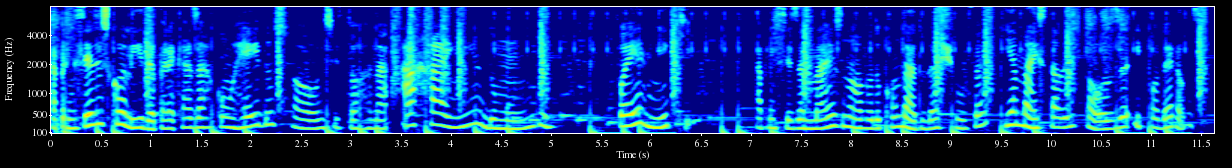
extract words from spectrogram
A princesa escolhida para casar com o rei do sol e se tornar a rainha do mundo foi a Nikki, a princesa mais nova do Condado da Chuva e a mais talentosa e poderosa.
